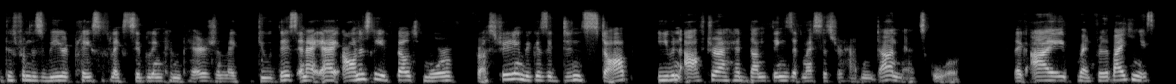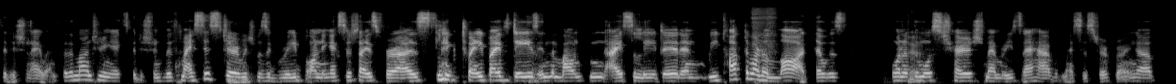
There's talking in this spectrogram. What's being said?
this from this weird place of like sibling comparison like do this and I, I honestly it felt more frustrating because it didn't stop even after i had done things that my sister hadn't done at school like i went for the biking expedition i went for the mountaineering expedition with my sister mm-hmm. which was a great bonding exercise for us like 25 days in the mountain isolated and we talked about a lot that was one of yeah. the most cherished memories i have with my sister growing up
